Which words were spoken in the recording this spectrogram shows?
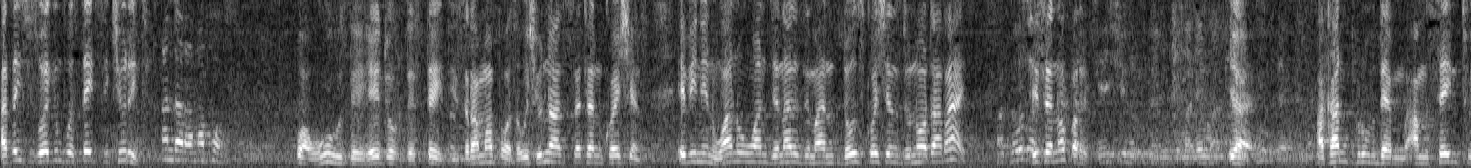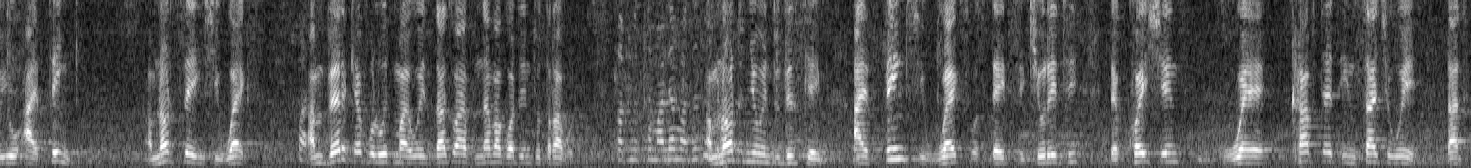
I think she's working for state security. Under Ramaphosa. Well, who's the head of the state? It's Ramaphosa. We shouldn't ask certain questions. Even in one-on-one journalism, and those questions do not arise. She's an operative. Yes. I can't prove them. I'm saying to you, I think. I'm not saying she works. I'm very careful with my words. That's why I've never got into trouble. But Mr. Malema, this is I'm not new into this game. I think she works for state security. The questions were crafted in such a way that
